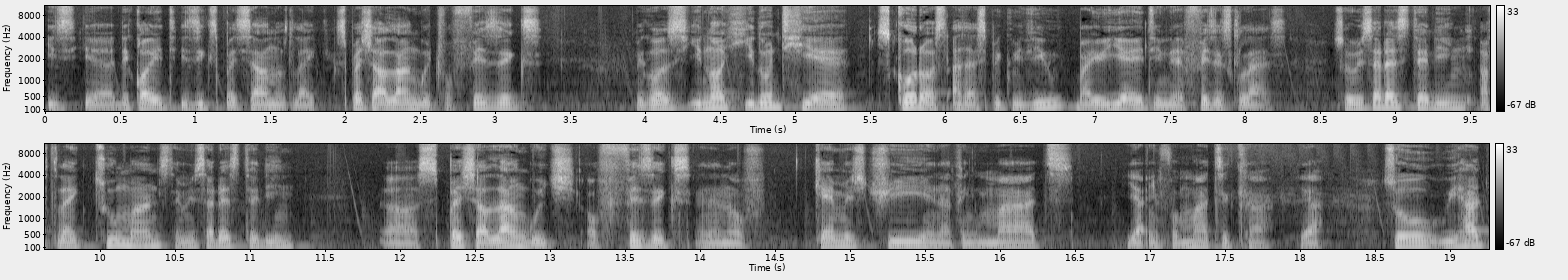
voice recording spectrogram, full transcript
is uh, they call it Isik like special language for physics, because you know you don't hear Skoros as I speak with you, but you hear it in the physics class. So we started studying after like two months, then we started studying uh, special language of physics and then of chemistry and I think maths, yeah, informatica, yeah. So we had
